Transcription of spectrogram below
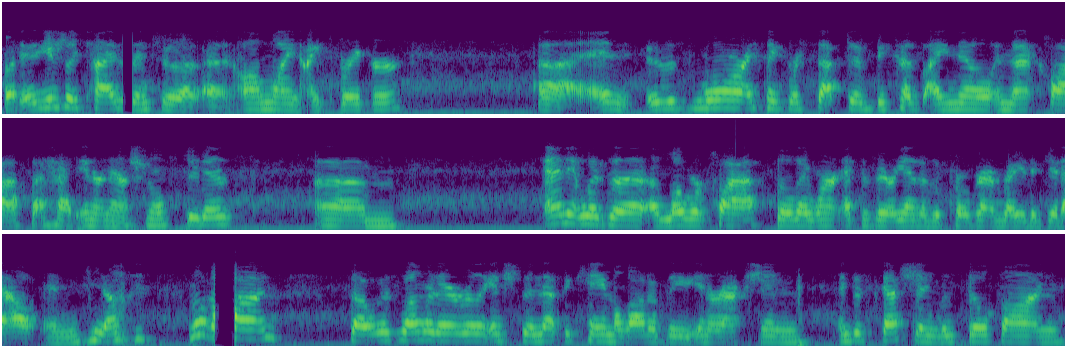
but it usually ties into a, an online icebreaker. Uh, and it was more, I think, receptive because I know in that class I had international students. Um, and it was a, a, lower class, so they weren't at the very end of the program ready to get out and, you know, move on. So it was one where they were really interested, and that became a lot of the interaction and discussion was built on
